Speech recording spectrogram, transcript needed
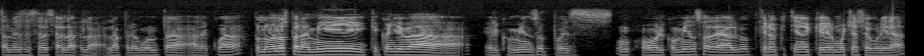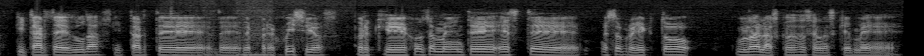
tal vez esa sea la, pregunta adecuada. Por lo menos para mí, ¿qué conlleva el comienzo? Pues, o el comienzo de algo, creo que tiene que ver mucha seguridad, quitarte de dudas, quitarte de, prejuicios, porque justamente este, este proyecto, una de las cosas en las que me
